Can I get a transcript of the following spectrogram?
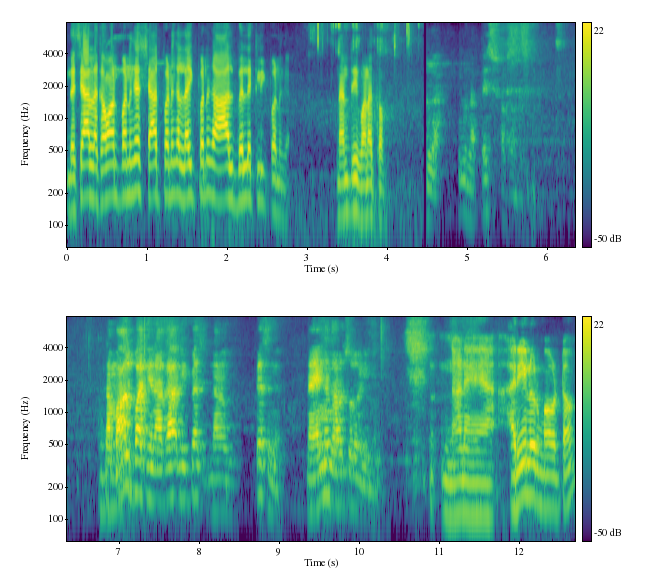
இந்த சேனலை கமெண்ட் பண்ணுங்கள் ஷேர் பண்ணுங்கள் லைக் பண்ணுங்கள் ஆல் பெல்லை கிளிக் பண்ணுங்கள் நன்றி வணக்கம். நம்ம ஆள் பார்த்தீங்கன்னாக்கா நீ பேசு நான் பேசுங்க. நான் எங்கே வர சொல்லுங்க நீங்கள் நான் அரியலூர் மாவட்டம்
